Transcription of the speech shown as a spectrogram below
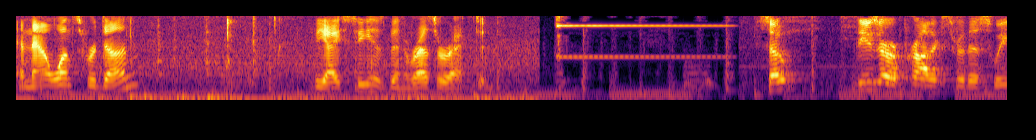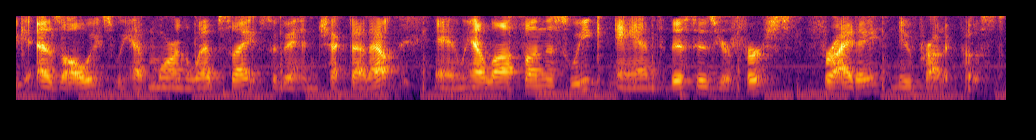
And now once we're done, the IC has been resurrected. So, these are our products for this week. As always, we have more on the website, so go ahead and check that out. And we had a lot of fun this week, and this is your first Friday new product post.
